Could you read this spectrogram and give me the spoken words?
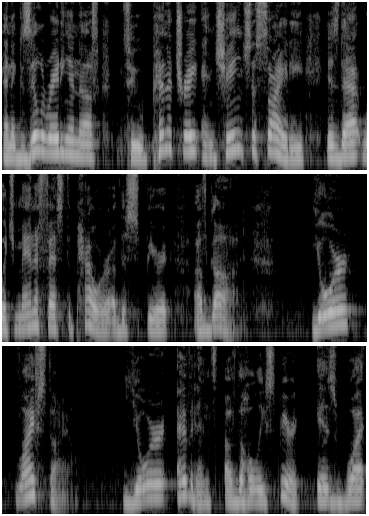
and exhilarating enough to penetrate and change society is that which manifests the power of the Spirit of God. Your lifestyle, your evidence of the Holy Spirit is what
